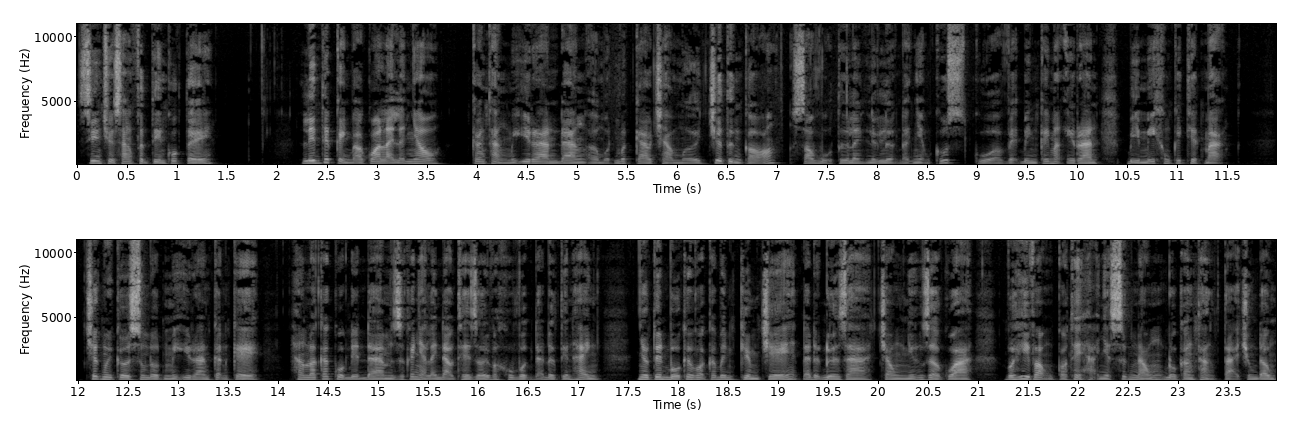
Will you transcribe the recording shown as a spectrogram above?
Xin chuyển sang phần tin quốc tế. Liên tiếp cảnh báo qua lại lẫn nhau, căng thẳng Mỹ-Iran đang ở một mức cao trào mới chưa từng có sau vụ tư lệnh lực lượng đặc nhiệm Quds của vệ binh cách mạng Iran bị Mỹ không kích thiệt mạng. Trước nguy cơ xung đột Mỹ-Iran cận kề, hàng loạt các cuộc điện đàm giữa các nhà lãnh đạo thế giới và khu vực đã được tiến hành. Nhiều tuyên bố kêu gọi các bên kiềm chế đã được đưa ra trong những giờ qua với hy vọng có thể hạ nhiệt sức nóng độ căng thẳng tại Trung Đông.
